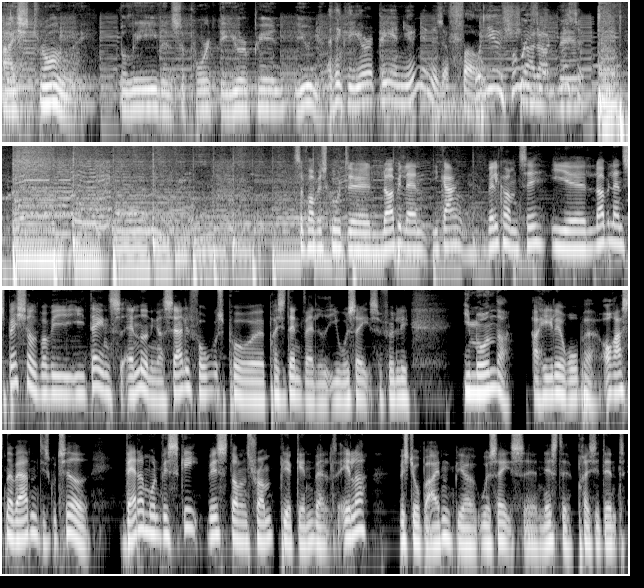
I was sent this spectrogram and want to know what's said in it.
I strongly believe and support the European Union. I think the European Union is a foe. Will you shut up, man? Så får vi skudt øh, Lobbyland i gang. Velkommen til i øh, Lobbyland Special, hvor vi i dagens anledning har særligt fokus på øh, præsidentvalget i USA selvfølgelig. I måneder har hele Europa og resten af verden diskuteret, hvad der må vil ske, hvis Donald Trump bliver genvalgt, eller hvis Joe Biden bliver USA's øh, næste præsident.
